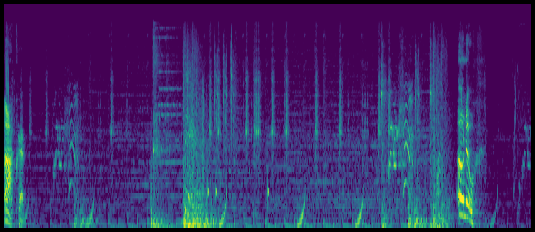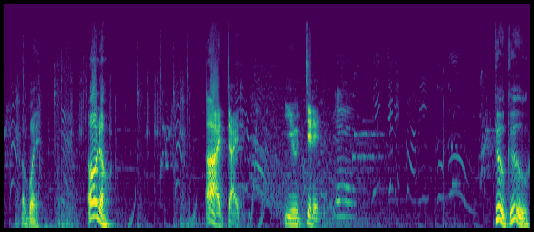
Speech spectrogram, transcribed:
Ah, crap. Oh no! Oh boy. Oh no! I died. You did it. Yay. Goo goo.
